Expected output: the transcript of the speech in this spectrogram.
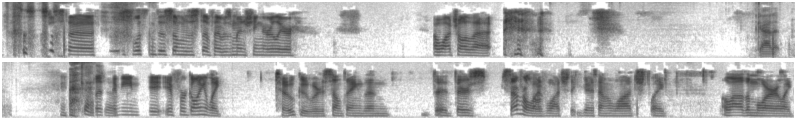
just uh, just listen to some of the stuff I was mentioning earlier. I watch all that, Got it. But I mean, if we're going like Toku or something, then th- there's several I've watched that you guys haven't watched. Like a lot of the more like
